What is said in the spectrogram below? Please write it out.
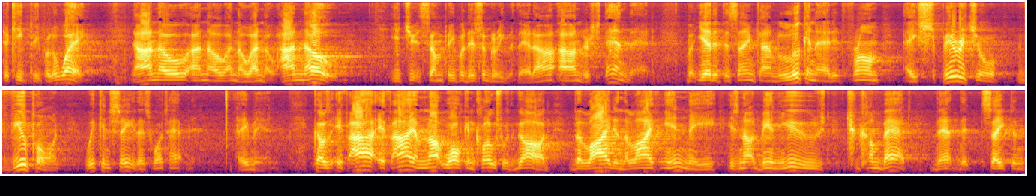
to keep people away. Now, I know, I know, I know, I know, I know. You choose, some people disagree with that. I, I understand that. But yet, at the same time, looking at it from a spiritual viewpoint, we can see that's what's happening. Amen. Because if I, if I am not walking close with God, the light and the life in me is not being used to combat that that Satan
